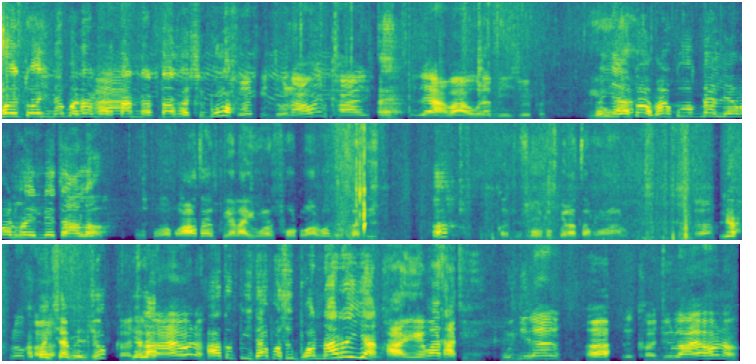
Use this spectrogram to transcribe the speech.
હોય તો એના બધા નરતા નરતા જ હશે બોલો. કોઈ પીધો ના હોય ને ખાય એટલે આવા આવડા બેજો પણ. ભાઈ આ તો અમારે કોક દાળ લેવાનું હોય એટલે ચાલે. તો તો ભાવ થાય પેલા ઈવડે છોટો હાલવા દો કતી હા? કતી છોટો પેલા તમારો હાલ લ્યો પૈસા મેલજો. પેલા આ તો પીધા પછી ભોન ના રહી યાર. હા એ વાત સાચી છે. બુંદીલાલ હા. ખજૂર લાયો હો ને?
